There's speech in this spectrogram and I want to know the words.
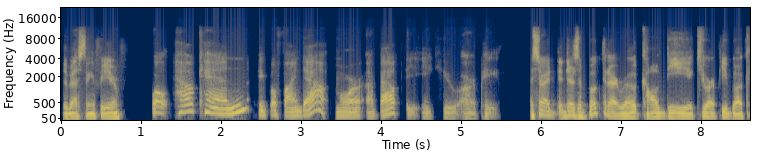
the best thing for you. Well, how can people find out more about the EQRP? So I, there's a book that I wrote called the QRP book.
